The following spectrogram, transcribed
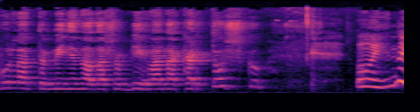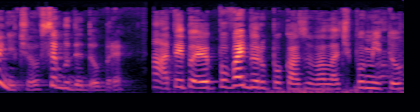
була, то мені треба, щоб бігла на картошку. Ой, ну нічого, все буде добре. А, ти е, по вайберу показувала чи по міту?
